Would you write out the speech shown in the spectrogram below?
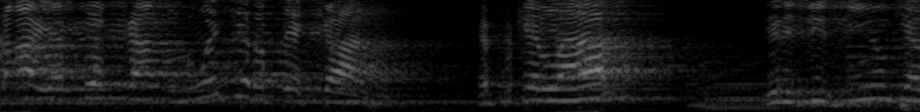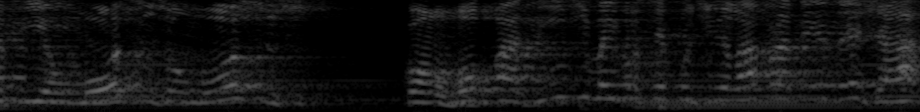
praia, é pecado. Não é que era pecado, é porque lá eles diziam que haviam moços ou moços com roupas íntimas e você podia ir lá para desejar.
